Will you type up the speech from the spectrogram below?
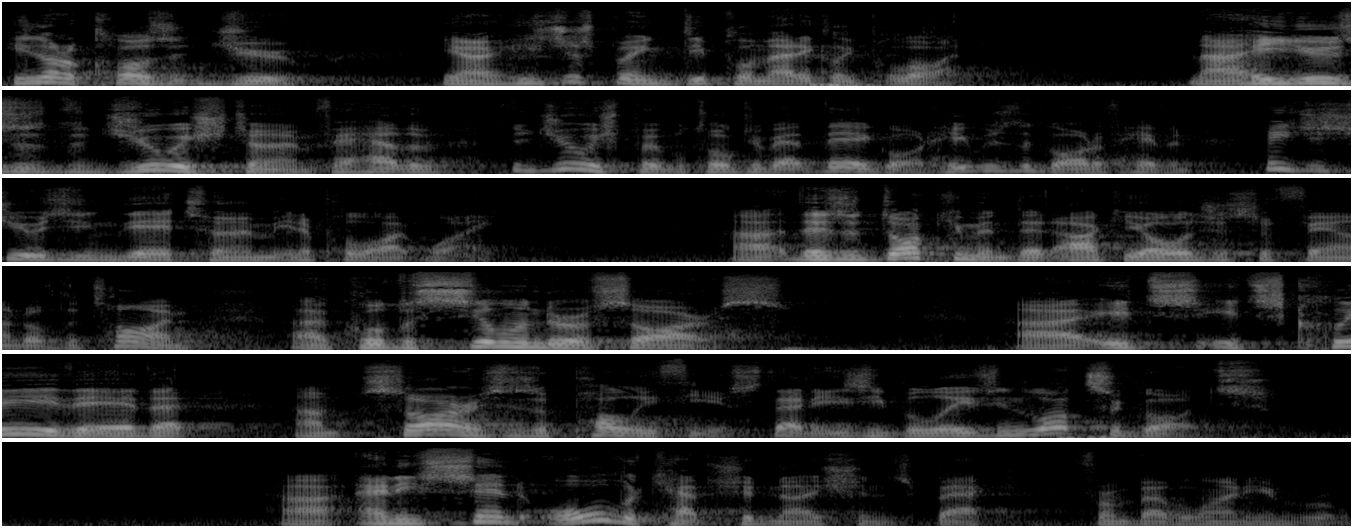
he's not a closet Jew. You know, he's just being diplomatically polite. Now, he uses the Jewish term for how the, the Jewish people talked about their God. He was the God of heaven. He's just using their term in a polite way. Uh, there's a document that archaeologists have found of the time uh, called the Cylinder of Cyrus. Uh, it's, it's clear there that um, Cyrus is a polytheist, that is, he believes in lots of gods. Uh, and he sent all the captured nations back from Babylonian rule.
